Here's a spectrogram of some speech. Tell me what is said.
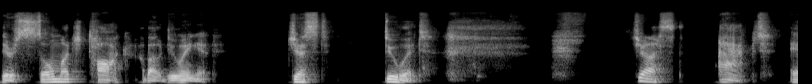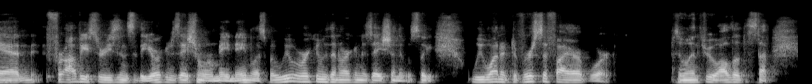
there's so much talk about doing it. Just do it. Just act. And for obvious reasons, the organization will remain nameless, but we were working with an organization that was like, we want to diversify our board. So we went through all of the stuff.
